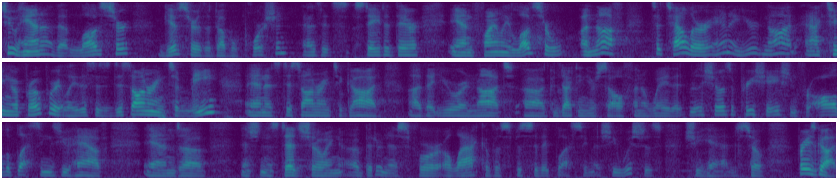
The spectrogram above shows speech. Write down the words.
to Hannah that loves her, gives her the double portion, as it's stated there, and finally loves her enough to tell her, Hannah, you're not acting appropriately. This is dishonoring to me, and it's dishonoring to God uh, that you are not uh, conducting yourself in a way that really shows appreciation for all the blessings you have, and, uh, and instead showing a bitterness for a lack of a specific blessing that she wishes she had. So praise God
